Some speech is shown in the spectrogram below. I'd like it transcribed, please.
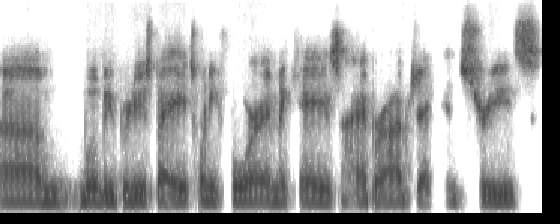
Um, will be produced by A24 and McKay's Hyper Object Industries.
